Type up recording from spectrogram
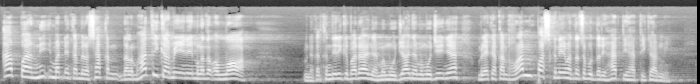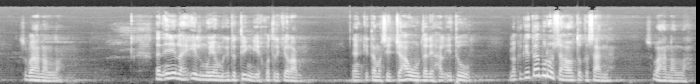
apa nikmat yang kami rasakan dalam hati kami ini mengenal Allah, mendekatkan diri kepadanya, memujanya, memujinya, mereka akan rampas kenikmatan tersebut dari hati-hati kami. Subhanallah. Dan inilah ilmu yang begitu tinggi, ikhwatul kiram. Yang kita masih jauh dari hal itu. Maka kita berusaha untuk ke sana. Subhanallah.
